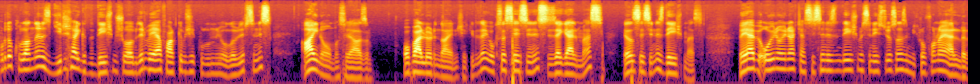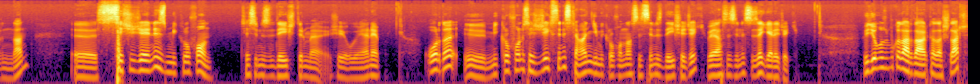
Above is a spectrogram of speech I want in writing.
Burada kullandığınız giriş aygıtı değişmiş olabilir veya farklı bir şey kullanıyor olabilirsiniz. Aynı olması lazım. Hoparlörün de aynı şekilde. Yoksa sesiniz size gelmez ya da sesiniz değişmez. Veya bir oyun oynarken sesinizin değişmesini istiyorsanız mikrofon ayarlarından e, seçeceğiniz mikrofon sesinizi değiştirme şey oluyor. Yani orada e, mikrofonu seçeceksiniz ki hangi mikrofondan sesiniz değişecek veya sesiniz size gelecek. Videomuz bu kadardı arkadaşlar.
